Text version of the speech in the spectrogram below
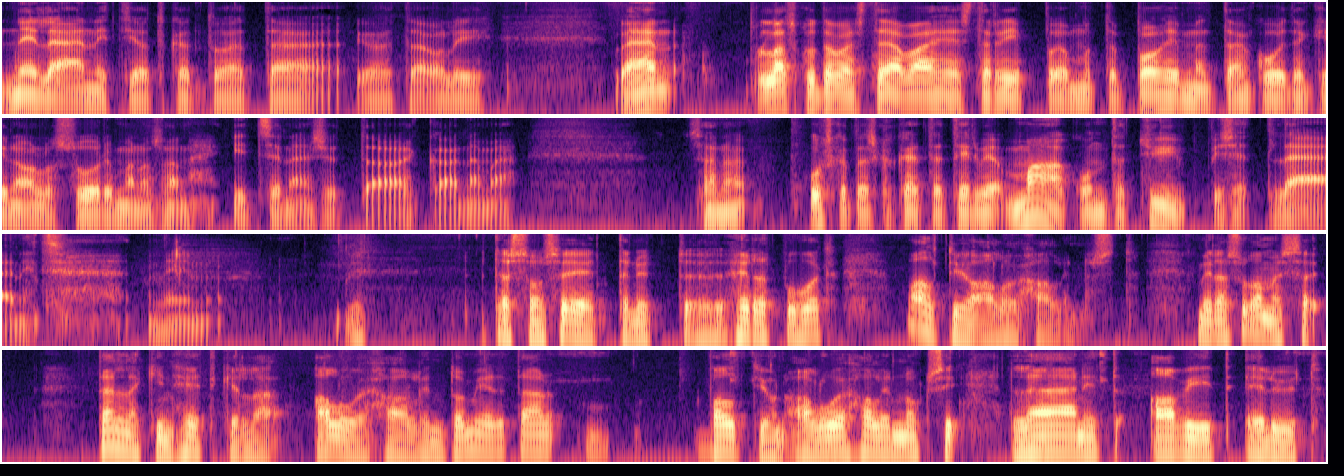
ne läänit, jotka tuota, joita oli vähän laskutavasta ja vaiheesta riippuen, mutta pohjimmiltaan kuitenkin on ollut suurimman osan itsenäisyyttä aikaa nämä, sano, uskotaisiko käyttää termiä maakuntatyyppiset läänit. Niin. Tässä on se, että nyt herrat puhuvat valtioaluehallinnosta. Meillä Suomessa tälläkin hetkellä aluehallinto mietitään valtion aluehallinnoksi, läänit, avit, elyt,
